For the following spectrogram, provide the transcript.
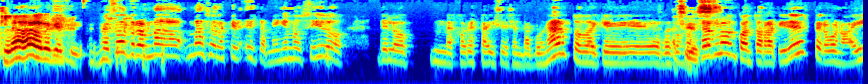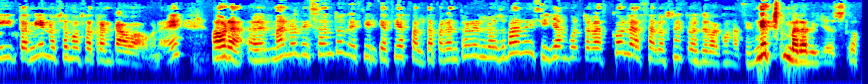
Claro que sí. Nosotros más, más las que eh, también hemos sido de los mejores países en vacunar, todo hay que reconocerlo en cuanto a rapidez, pero bueno, ahí también nos hemos atrancado ahora. ¿eh? Ahora, eh, mano de santo decir que hacía falta para entrar en los bares y ya han vuelto las colas a los centros de vacunación. Esto es maravilloso.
